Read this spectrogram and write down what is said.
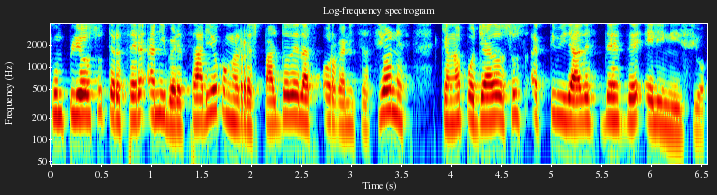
cumplió su tercer aniversario con el respaldo de las organizaciones que han apoyado sus actividades desde el inicio.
